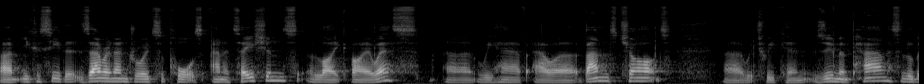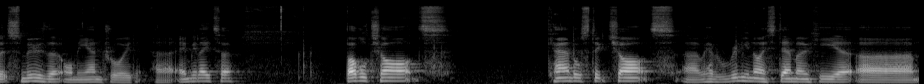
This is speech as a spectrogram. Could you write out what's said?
Um, you can see that Xamarin Android supports annotations like iOS. Uh, we have our band chart, uh, which we can zoom and pan. It's a little bit smoother on the Android uh, emulator. Bubble charts, candlestick charts. Uh, we have a really nice demo here um,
